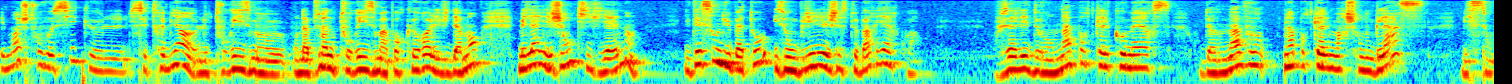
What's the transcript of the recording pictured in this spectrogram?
Et moi, je trouve aussi que c'est très bien le tourisme. euh, On a besoin de tourisme à Porquerolles, évidemment. Mais là, les gens qui viennent, ils descendent du bateau, ils ont oublié les gestes barrières, quoi. Vous allez devant n'importe quel commerce ou dans n'importe quel marchand de glace, mais ils sont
